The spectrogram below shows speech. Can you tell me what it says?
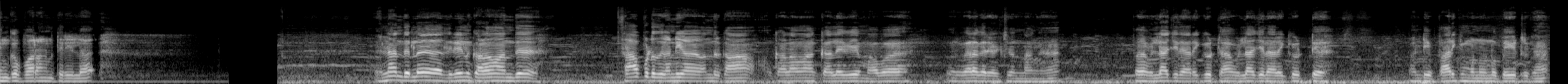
எங்கே போகிறாங்கன்னு தெரியல. என்னன்னு தெரியல திடீர்னு கலவன் வந்து சாப்பிட்றதுக்காண்டி வந்திருக்கான். கலவன் கலவி மவ ஒரு வேலைக்காரி வச்சுருந்தாங்க வந்தாங்க. இப்போ வில்லாஜில் இறக்கி விட்டேன். வில்லாஜில் இறக்கி விட்டு வண்டியை பார்க்கிங் பண்ண ஒன்று போயிட்டுருக்கேன்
